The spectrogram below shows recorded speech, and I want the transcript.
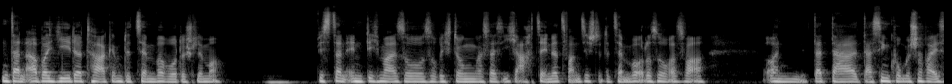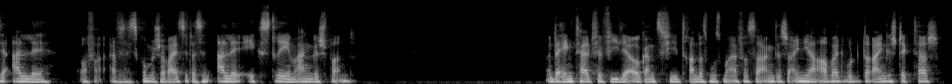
Und dann aber jeder Tag im Dezember wurde schlimmer. Bis dann endlich mal so, so Richtung, was weiß ich, 18., 20. Dezember oder sowas war. Und da, da, da sind komischerweise alle, auf, also das heißt komischerweise, da sind alle extrem angespannt. Und da hängt halt für viele auch ganz viel dran, das muss man einfach sagen. Das ist ein Jahr Arbeit, wo du da reingesteckt hast.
